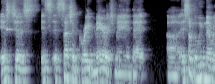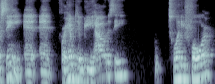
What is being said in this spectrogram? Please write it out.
It's just it's it's such a great marriage, man. That uh, it's something we've never seen, and and for him to be how old is he? Twenty four,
